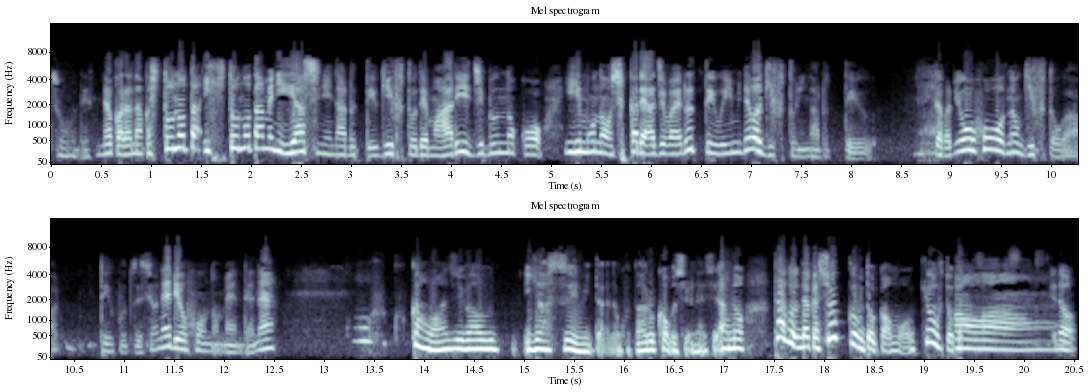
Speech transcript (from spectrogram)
そうです。だからなんか人のた、人のために癒しになるっていうギフトでもあり、自分のこう、いいものをしっかり味わえるっていう意味ではギフトになるっていう。だから両方のギフトがあるっていうことですよね。両方の面でね。幸福感を味わうやすいみたいなことあるかもしれないし、あの、多分なんかショックとかも恐怖とかもそうですけど、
